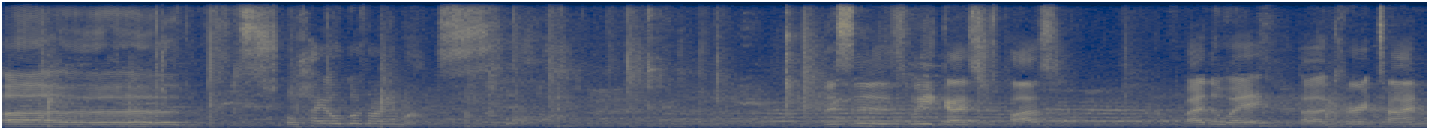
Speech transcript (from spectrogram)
Uh, Ohio gozaimasu. This is, wait guys, just pause. By the way, uh, current time,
